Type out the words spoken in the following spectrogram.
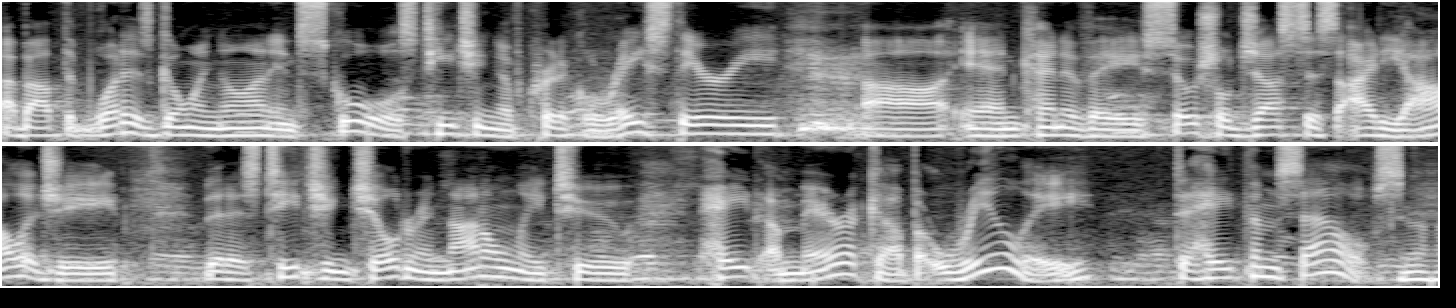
about the, what is going on in schools, teaching of critical race theory uh, and kind of a social justice ideology that is teaching children not only to hate America but really to hate themselves. Yeah.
